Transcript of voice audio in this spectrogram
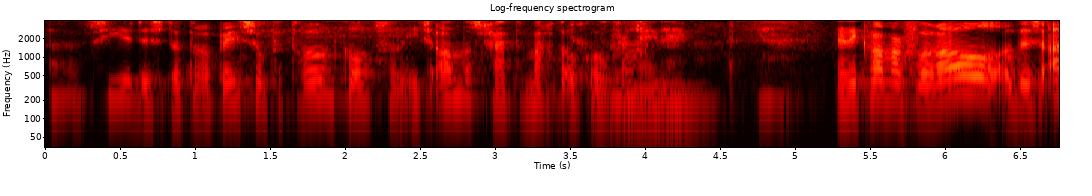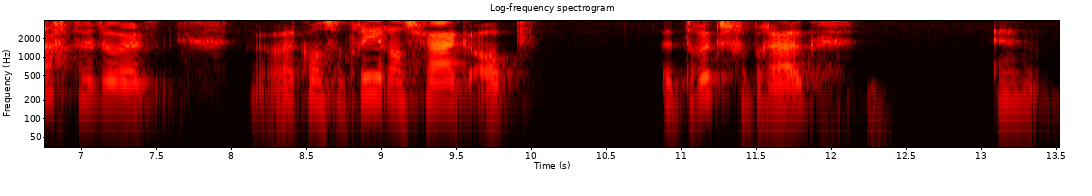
dan zie je dus dat er opeens zo'n patroon komt van iets anders gaat de macht ook overnemen. Ja. En ik kwam er vooral dus achter door. We concentreren ons vaak op het drugsgebruik en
